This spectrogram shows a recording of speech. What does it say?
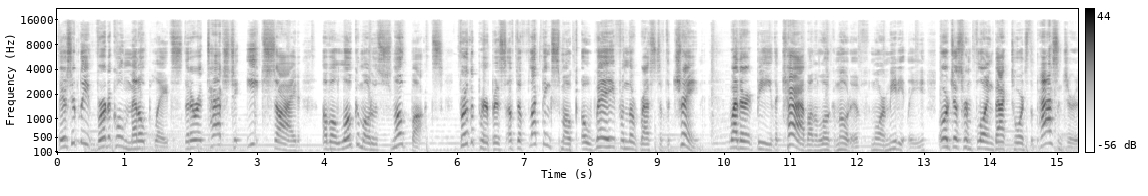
they're simply vertical metal plates that are attached to each side of a locomotive smoke box for the purpose of deflecting smoke away from the rest of the train, whether it be the cab on the locomotive, more immediately, or just from flowing back towards the passengers.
